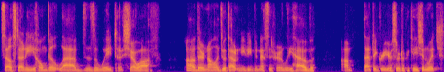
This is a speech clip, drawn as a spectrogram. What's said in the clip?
self study, home built labs as a way to show off uh, their knowledge without needing to necessarily have um, that degree or certification, which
